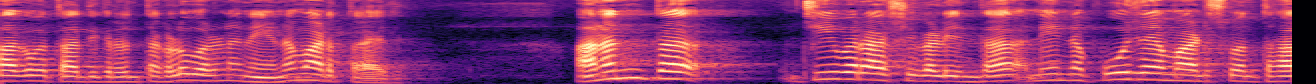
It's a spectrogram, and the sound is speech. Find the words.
ಭಾಗವತಾದಿ ಗ್ರಂಥಗಳು ವರ್ಣನೆಯನ್ನು ಮಾಡ್ತಾ ಇದೆ. ಅನಂತ ಜೀವರಾಶಿಗಳಿಂದ ನಿನ್ನ ಪೂಜೆ ಮಾಡಿಸುವಂತಹ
